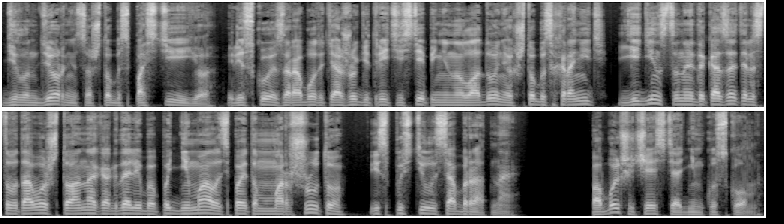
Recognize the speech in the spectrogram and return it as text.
Дилан дернется, чтобы спасти ее, рискуя заработать ожоги третьей степени на ладонях, чтобы сохранить единственное доказательство того, что она когда-либо поднималась по этому маршруту и спустилась обратно. По большей части одним куском.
